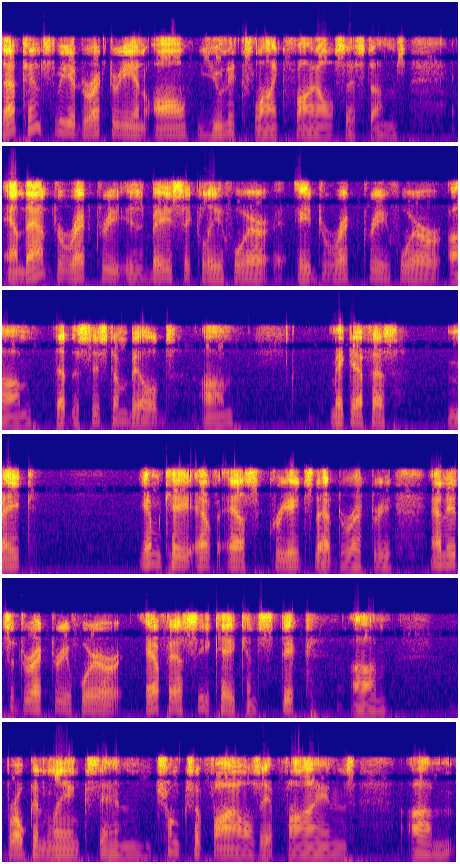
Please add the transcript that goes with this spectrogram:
that tends to be a directory in all Unix-like file systems. And that directory is basically where a directory where um, that the system builds. Um, make FS make MKFS creates that directory, and it's a directory where FSCK can stick um, broken links and chunks of files it finds um,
